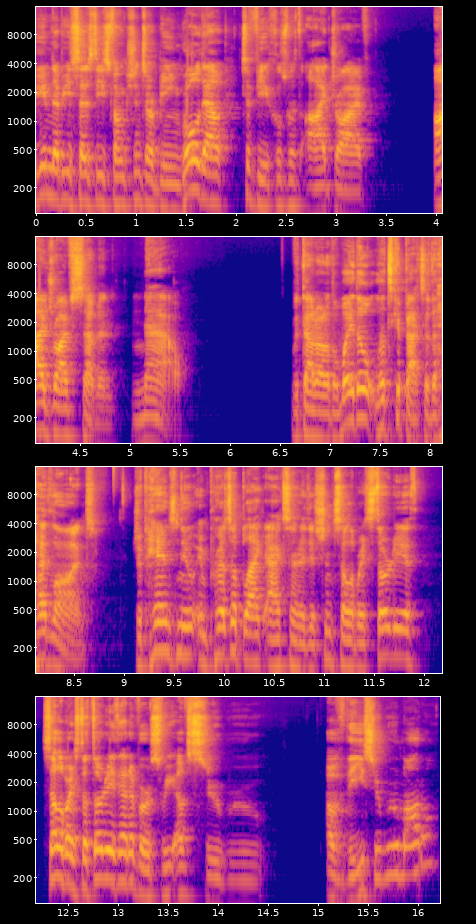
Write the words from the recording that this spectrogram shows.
BMW says these functions are being rolled out to vehicles with iDrive iDrive 7 now. With that out of the way though, let's get back to the headlines. Japan's new Impreza Black Accent Edition celebrates 30th celebrates the 30th anniversary of Subaru of the Subaru model.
